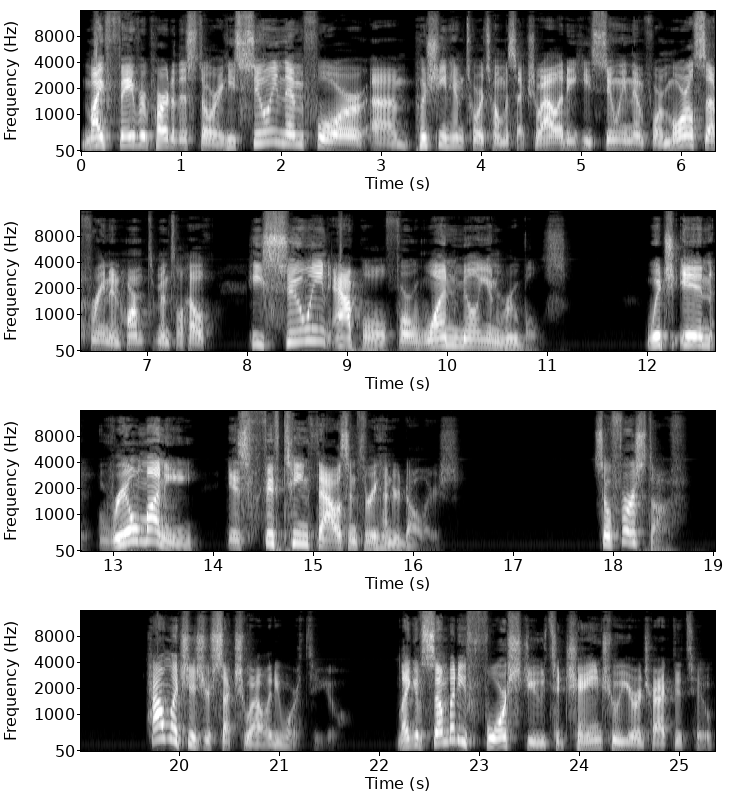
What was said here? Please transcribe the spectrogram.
my favorite part of this story he's suing them for um, pushing him towards homosexuality. He's suing them for moral suffering and harm to mental health. He's suing apple for 1 million rubles which in real money is $15300 so first off how much is your sexuality worth to you? Like if somebody forced you to change who you're attracted to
